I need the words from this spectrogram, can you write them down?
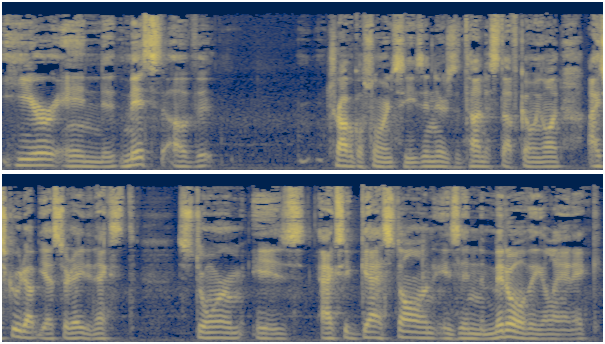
here in the midst of the tropical storm season. There's a ton of stuff going on. I screwed up yesterday. The next storm is actually Gaston is in the middle of the Atlantic,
